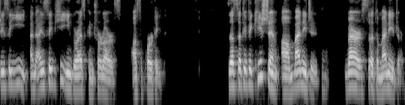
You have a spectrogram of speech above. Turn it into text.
GCE, and NCP ingress controllers are supported. The certification are managed via Cert Manager.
